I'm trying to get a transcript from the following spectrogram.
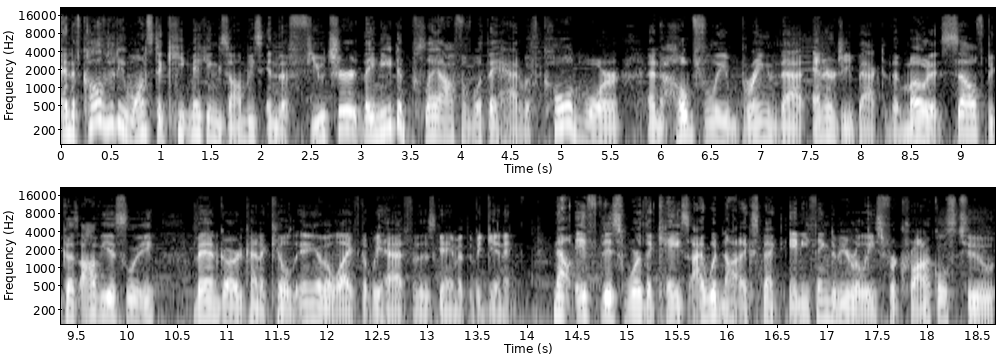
and if Call of Duty wants to keep making zombies in the future, they need to play off of what they had with Cold War and hopefully bring that energy back to the mode itself because obviously Vanguard kind of killed any of the life that we had for this game at the beginning. Now, if this were the case, I would not expect anything to be released for Chronicles 2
